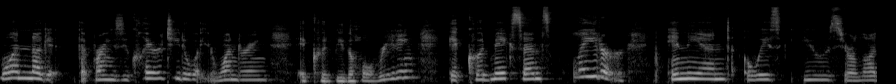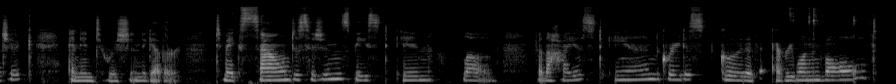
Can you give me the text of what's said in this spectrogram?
one nugget that brings you clarity to what you're wondering. It could be the whole reading. It could make sense later. In the end, always use your logic and intuition together to make sound decisions based in love for the highest and greatest good of everyone involved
